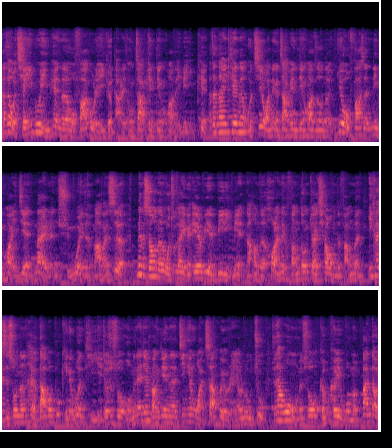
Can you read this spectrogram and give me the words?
那在我前一部影片呢，我发过了一个打了一通诈骗电话的一个影片。那在那一天呢，我接完那个诈骗电话之后呢，又发生另外一件耐人寻味的麻烦事了。那个时候呢，我住在一个 Airbnb 里面，然后呢，后来那个房东就来敲我们的房门。一开始说呢，他有 double booking 的问题，也就是说，我们那间房间呢，今天晚上会有人要入住，所以他问我们说，可不可以我们搬到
